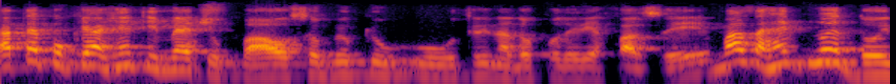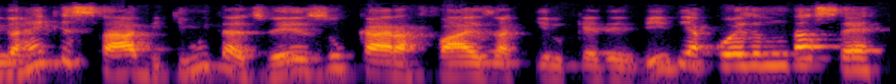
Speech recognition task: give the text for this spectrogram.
Até porque a gente mete o pau sobre o que o, o treinador poderia fazer, mas a gente não é doido, a gente sabe que muitas vezes o cara faz aquilo que é devido e a coisa não dá certo.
